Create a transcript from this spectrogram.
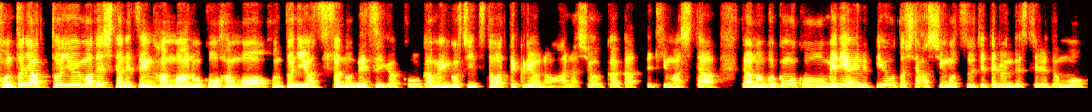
本当にあっという間でしたね。前半もあの後半も本当に岩月さんの熱意がこう画面越しに伝わってくるようなお話を伺ってきました。で、あの僕もこうメディア NPO として発信を続けてるんですけれども、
